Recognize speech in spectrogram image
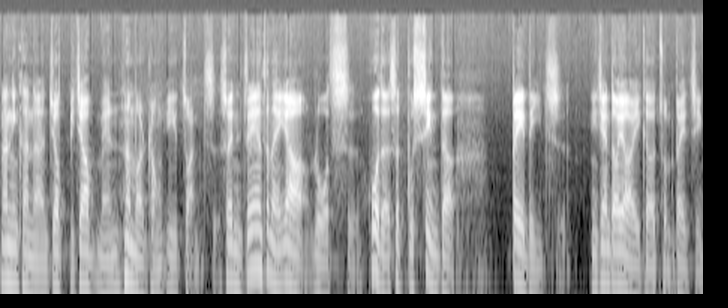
那你可能就比较没那么容易转职，所以你今天真的要裸辞，或者是不幸的被离职，你今天都要有一个准备金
